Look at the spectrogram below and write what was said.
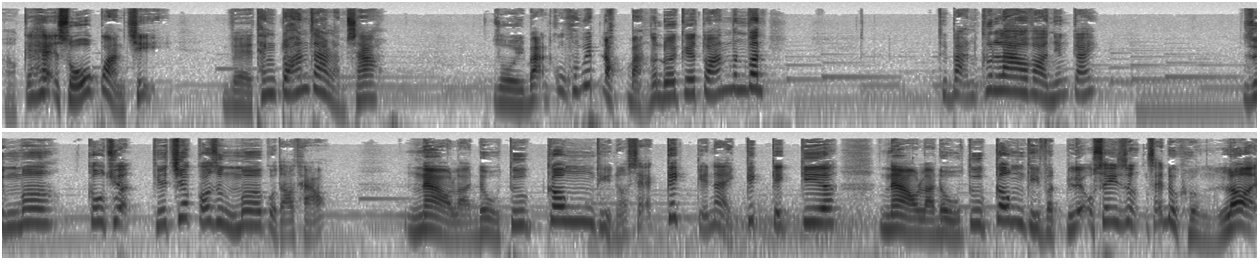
ờ, cái hệ số quản trị về thanh toán ra làm sao. Rồi bạn cũng không biết đọc bảng cân đối kế toán, vân vân. Thì bạn cứ lao vào những cái rừng mơ, câu chuyện phía trước có rừng mơ của tào tháo nào là đầu tư công thì nó sẽ kích cái này, kích cái kia. Nào là đầu tư công thì vật liệu xây dựng sẽ được hưởng lợi.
